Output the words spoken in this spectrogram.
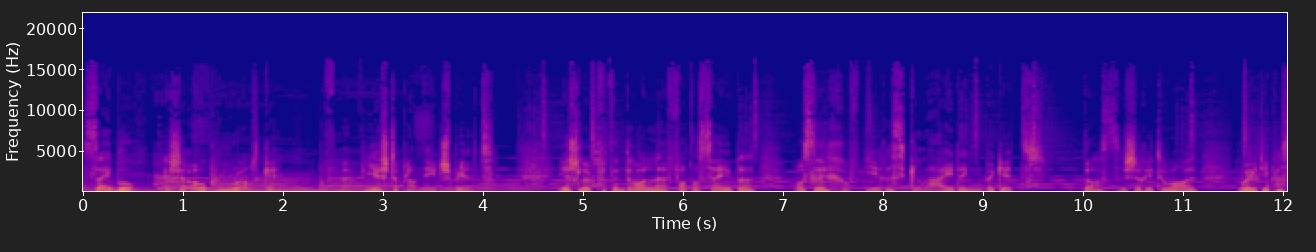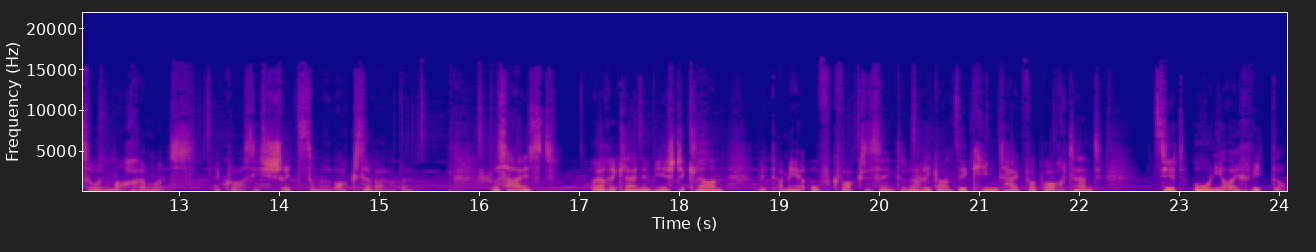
Sable ist ein Open-World-Game, auf einem Wüstenplanet spielt. Ihr schlüpft in die Rolle von der Sable, die sich auf ihres Gliding begibt. Das ist ein Ritual, das jede Person machen muss. Ein quasi Schritt zum Erwachsenwerden. Das heißt, eure kleine Wüstenclan, mit dem ihr aufgewachsen sind und eure ganze Kindheit verbracht habt, zieht ohne euch weiter.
